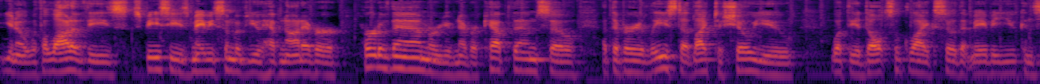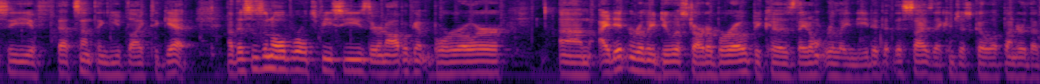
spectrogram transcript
you know, with a lot of these species, maybe some of you have not ever heard of them or you've never kept them. So at the very least, I'd like to show you what the adults look like so that maybe you can see if that's something you'd like to get. Now this is an old world species. They're an obligate burrower. Um, I didn't really do a starter burrow because they don't really need it at this size. They can just go up under the,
